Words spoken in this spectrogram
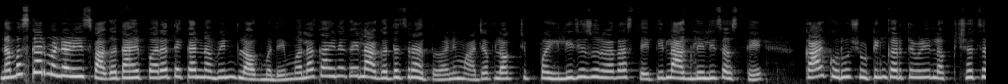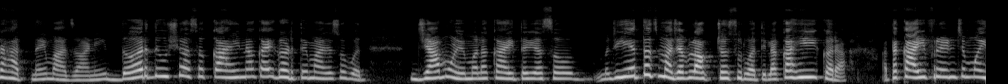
नमस्कार मंडळी स्वागत आहे परत एका नवीन ब्लॉगमध्ये. मला काही ना काही लागतच राहतं आणि माझ्या ब्लॉगची पहिली जी सुरुवात असते ती लागलेलीच असते. काय करू? शूटिंग करते वेळी लक्षच राहत नाही माझं आणि दर दिवशी असं काही ना काही घडते माझ्यासोबत ज्यामुळे मला काहीतरी असं म्हणजे येतच माझ्या ब्लॉगच्या सुरुवातीला काहीही करा. आता काही फ्रेंडचे मै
